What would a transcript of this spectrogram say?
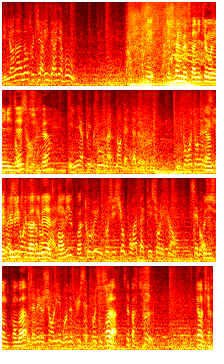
il y en a un autre qui arrive derrière vous. Et, et je viens de me faire niquer mon unité. C'est super. Il n'y a plus que vous maintenant Delta 2. Il faut retourner la Donc il n'y a que lui qui va arriver à être en vie ou quoi Trouvez une position pour attaquer sur les flancs. C'est bon. Position de combat. Vous avez le champ libre depuis cette position. Voilà, c'est parti. Feu. Et on tire.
